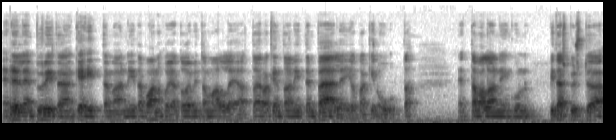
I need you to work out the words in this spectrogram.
edelleen pyritään kehittämään niitä vanhoja toimintamalleja tai rakentaa niiden päälle jotakin uutta. Että tavallaan niin kuin pitäisi pystyä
